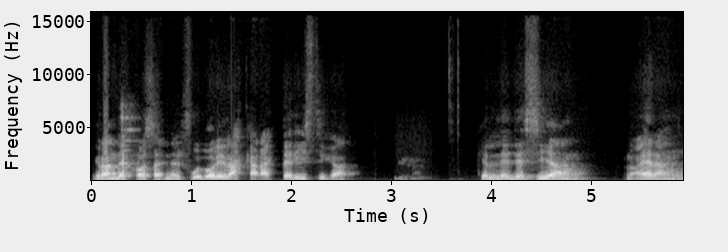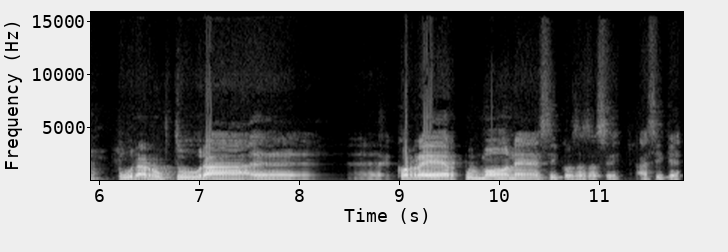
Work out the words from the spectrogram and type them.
grandes cosas en el fútbol y las características que le decían no eran pura ruptura, eh, eh, correr, pulmones y cosas así. Así que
